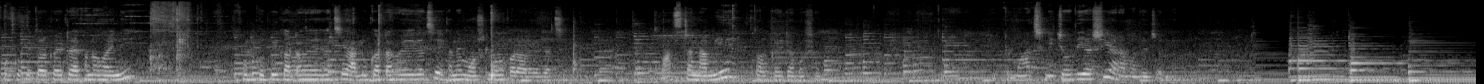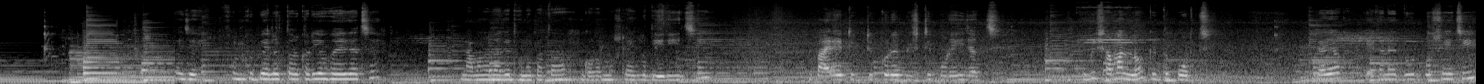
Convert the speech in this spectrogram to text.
ফুলকপি তরকারিটা এখনও হয়নি। ফুলকপি কাটা হয়ে গেছে, আলু কাটা হয়ে গেছে, এখানে মশলাও করা হয়ে গেছে। মাছটা নামিয়ে তরকারিটা বসাবো। একটু মাছ নিচেও দিয়ে আসি, আর আমাদের জন্য। এই যে, ফুলকপি আলুর তরকারিও হয়ে গেছে। নামানোর আগে ধনে পাতা গরম মশলা এগুলো দিয়ে দিয়েছি। বাইরে টিপটিপ করে বৃষ্টি পড়েই যাচ্ছে। খুবই সামান্য, কিন্তু পড়ছে। যাই হোক, এখানে দুধ বসিয়েছি।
